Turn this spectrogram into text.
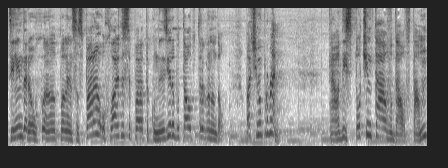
цилиндър е пълен с пара, охладите се, парата кондензира, буталото тръгва надолу. Обаче има проблем. Трябва да източим тази вода от там,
